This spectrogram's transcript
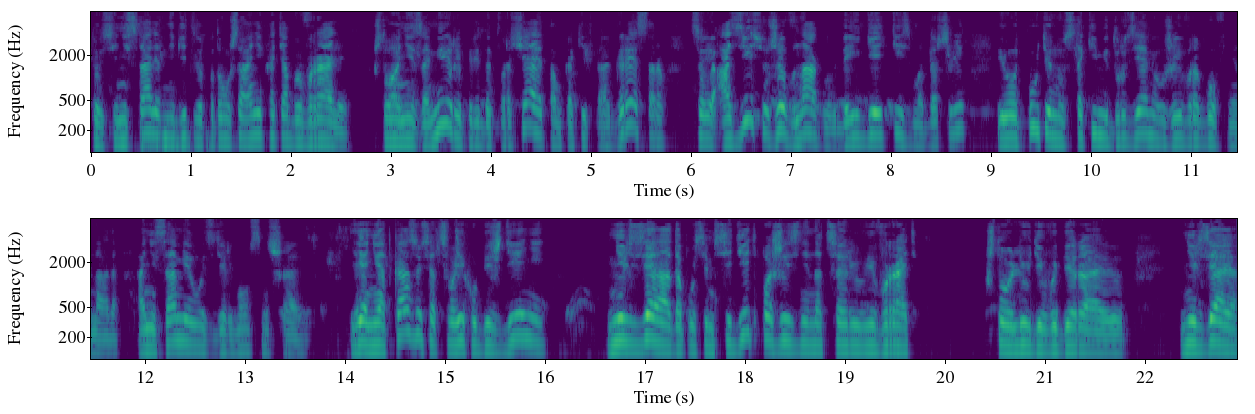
То есть и не Сталин, не Гитлер, потому что они хотя бы врали, что они за мир и предотвращают там каких-то агрессоров. А здесь уже в наглую, до идиотизма дошли. И вот Путину с такими друзьями уже и врагов не надо. Они сами его с дерьмом смешают. Я не отказываюсь от своих убеждений. Нельзя, допустим, сидеть по жизни на царю и врать, что люди выбирают. Нельзя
